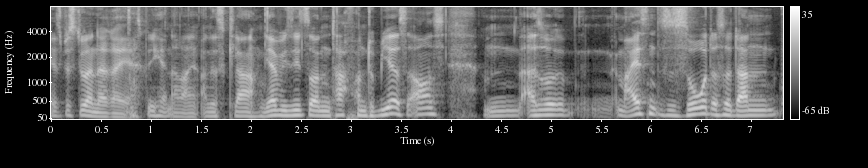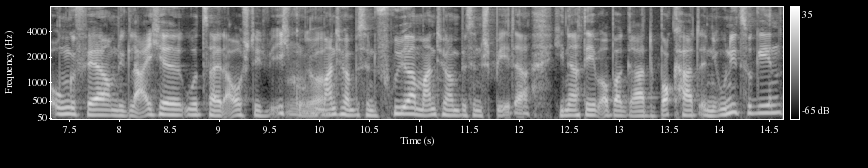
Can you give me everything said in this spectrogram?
Jetzt bist du an der Reihe. Jetzt bin ich an der Reihe, alles klar. Ja, wie sieht so ein Tag von Tobias aus? Ähm, also meistens ist es so, dass er dann ungefähr um die gleiche Uhrzeit aufsteht wie ich. Ja. Manchmal ein bisschen früher, manchmal ein bisschen später, je nachdem, ob er gerade Bock hat, in die Uni zu gehen.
